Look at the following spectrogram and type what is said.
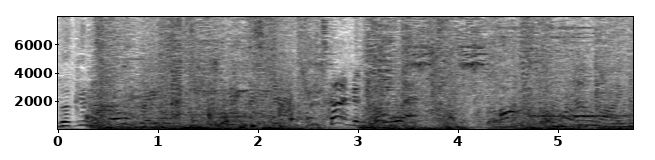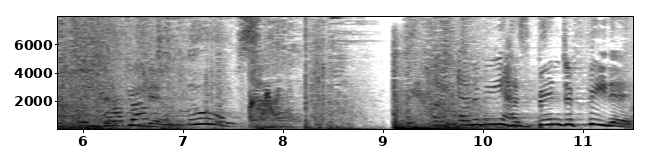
The control rate Time to collect! An ally has been defeated! We're about to lose. An enemy has been defeated.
